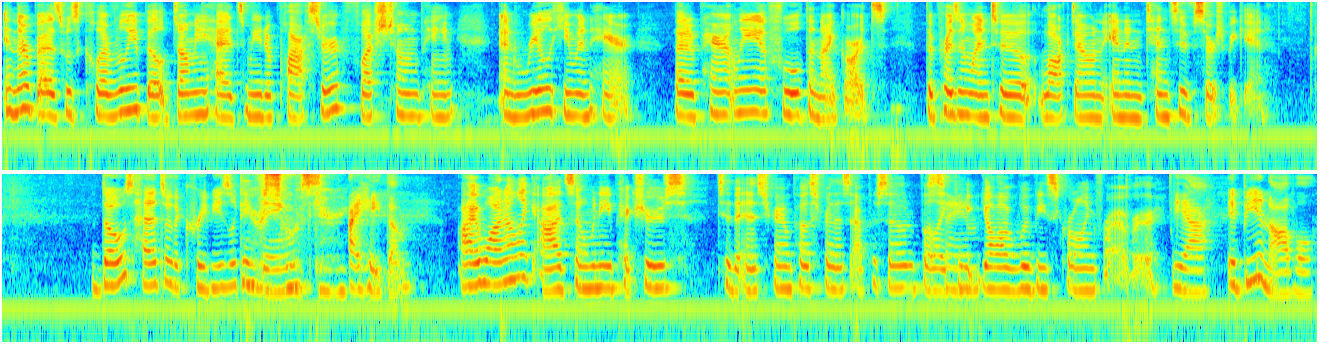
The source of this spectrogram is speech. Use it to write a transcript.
In their beds was cleverly built dummy heads made of plaster, flesh tone paint, and real human hair that apparently fooled the night guards. The prison went into lockdown and an intensive search began. Those heads are the creepiest looking They were so things. scary. I hate them. I want to like add so many pictures to the Instagram post for this episode, but like y- y'all would be scrolling forever. Yeah, it'd be a novel.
